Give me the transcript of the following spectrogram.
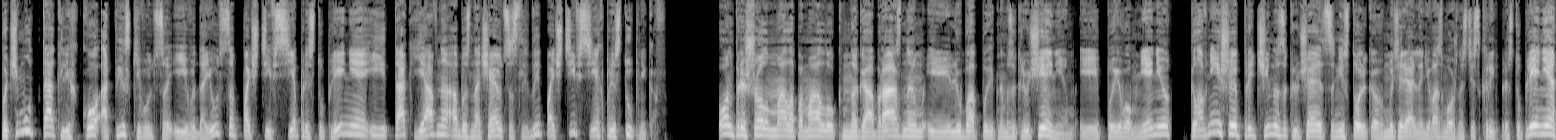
Почему так легко отыскиваются и выдаются почти все преступления и так явно обозначаются следы почти всех преступников? Он пришел мало-помалу к многообразным и любопытным заключениям, и, по его мнению, главнейшая причина заключается не столько в материальной невозможности скрыть преступление,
